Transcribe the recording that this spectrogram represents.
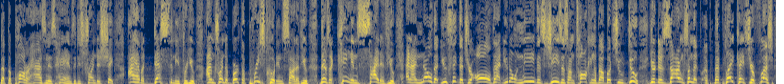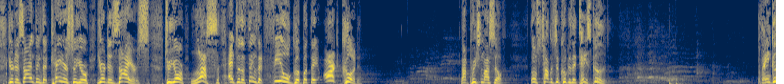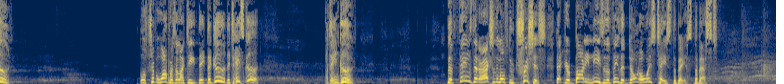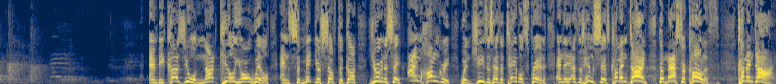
that the potter has in his hands that he's trying to shape. I have a destiny for you. I'm trying to birth a priesthood inside of you. There's a king inside of you. And I know that you think that you're all that. You don't need this Jesus I'm talking about, but you do. You're desiring something that, uh, that placates your flesh. You're desiring things that caters to your, your desires, to your lusts, and to the things that feel good, but they aren't good. Not preaching myself. Those chocolate chip cookies, they taste good but they ain't good. Those triple whoppers I like to eat, they, they're good. They taste good, but they ain't good. The things that are actually the most nutritious that your body needs are the things that don't always taste the best. The best. And because you will not kill your will and submit yourself to God, you're going to say, I'm hungry when Jesus has a table spread and as the hymn says, come and dine. The master calleth. Come and dine.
